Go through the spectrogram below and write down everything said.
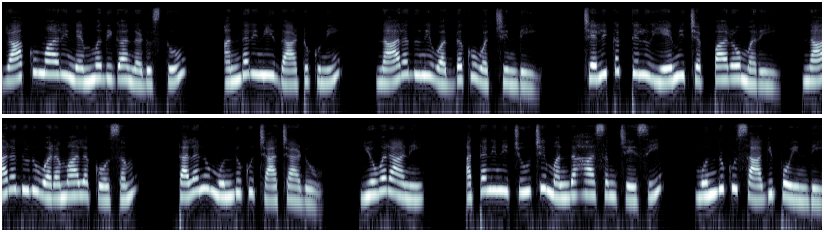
రాకుమారి నెమ్మదిగా నడుస్తూ అందరినీ దాటుకుని నారదుని వద్దకు వచ్చింది. చెలికత్తెలు ఏమి చెప్పారో మరి నారదుడు వరమాల కోసం తలను ముందుకు చాచాడు. యువరాణి అతనిని చూచి మందహాసం చేసి ముందుకు సాగిపోయింది.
